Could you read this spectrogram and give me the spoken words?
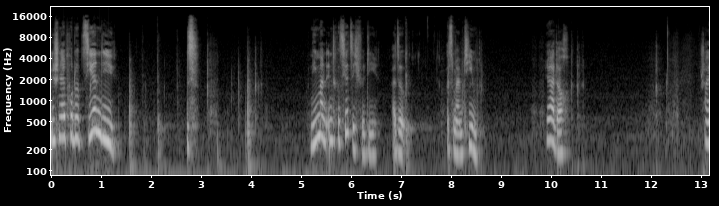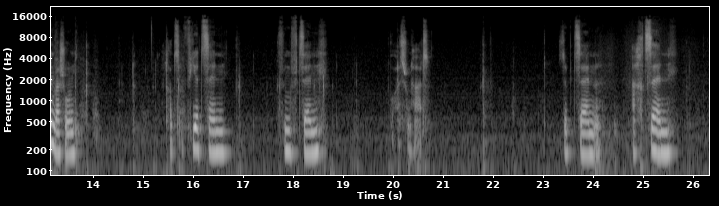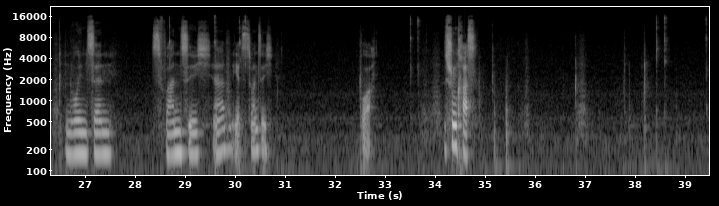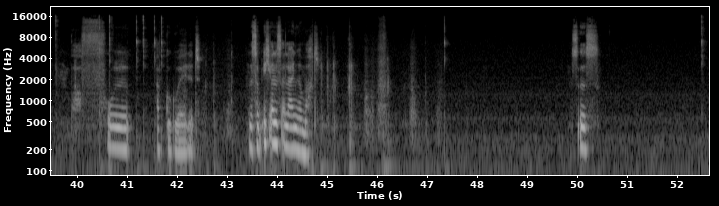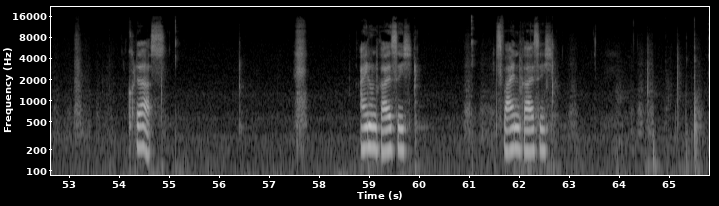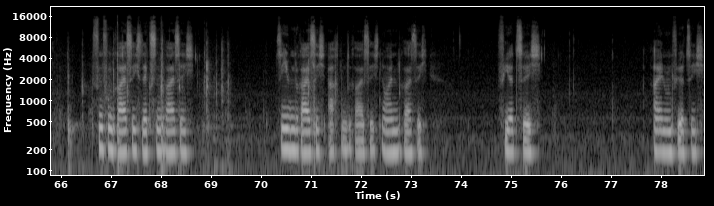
Wie schnell produzieren die? Niemand interessiert sich für die. Also aus meinem Team. Ja, doch. Scheinbar schon. Trotzdem 14, 15. Boah, ist schon hart. 17, 18, 19. 20, ja, jetzt 20. Boah. Ist schon krass. Boah, voll abgegradet. Und das habe ich alles allein gemacht. Es ist. Krass. 31, 32, 35, 36, 37, 38, 39, 40, 41,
